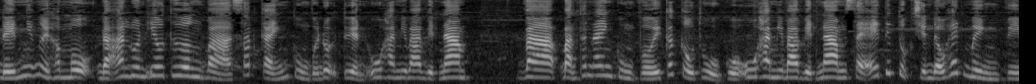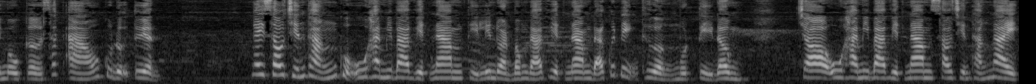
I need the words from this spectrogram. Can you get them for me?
đến những người hâm mộ đã luôn yêu thương và sát cánh cùng với đội tuyển U23 Việt Nam – và bản thân anh cùng với các cầu thủ của U23 Việt Nam sẽ tiếp tục chiến đấu hết mình vì màu cờ sắc áo của đội tuyển. Ngay sau chiến thắng của U23 Việt Nam thì Liên đoàn bóng đá Việt Nam đã quyết định thưởng 1 tỷ đồng cho U23 Việt Nam sau chiến thắng này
